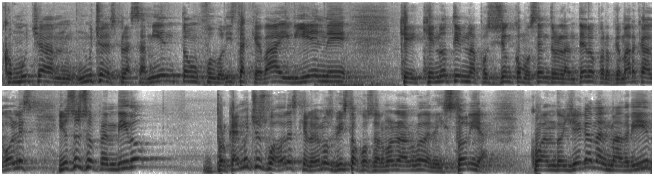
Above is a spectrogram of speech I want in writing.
con mucha, mucho desplazamiento, un futbolista que va y viene, que, no tiene una posición como centro delantero, pero que marca goles. Yo estoy sorprendido porque hay muchos jugadores que lo hemos visto, José Armando, a lo largo de la historia. Cuando llegan al Madrid,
